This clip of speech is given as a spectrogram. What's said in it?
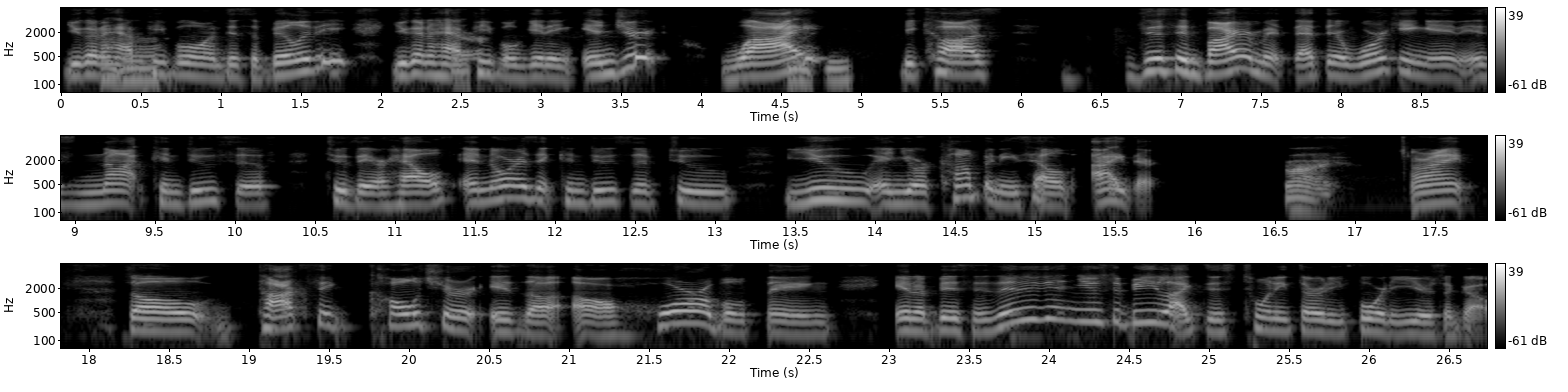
you're going to have hmm people on disability you're going to Yeah. have people getting injured. Why? Hmm because this environment that they're working in is not conducive to their health and nor is it conducive to you and your company's health either. Right. all right? So toxic culture is a, a horrible thing in a business and it didn't used to be like this 20 30 40 years ago.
